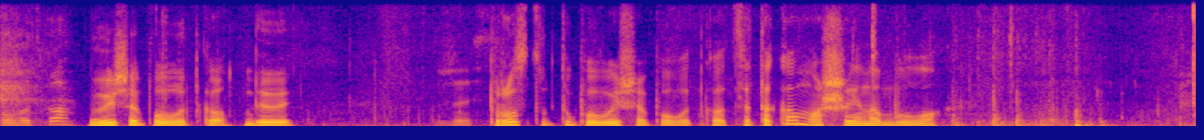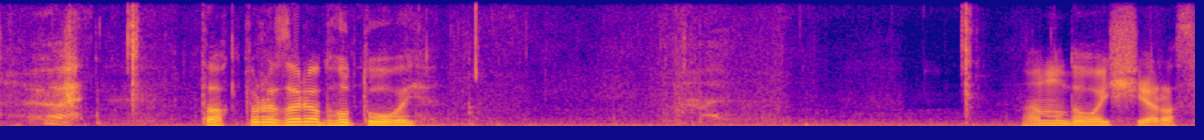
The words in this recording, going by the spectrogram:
поводка? Вище поводка. Диви. Жесть. Просто тупо вище поводка. Це така машина була. Так, перезаряд готовий. А ну давай ще раз.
